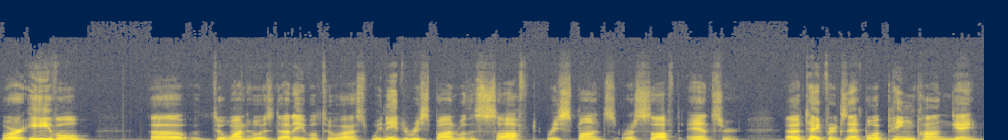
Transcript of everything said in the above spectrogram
or evil uh, to one who has done evil to us, we need to respond with a soft response or a soft answer. Uh, take, for example, a ping pong game.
